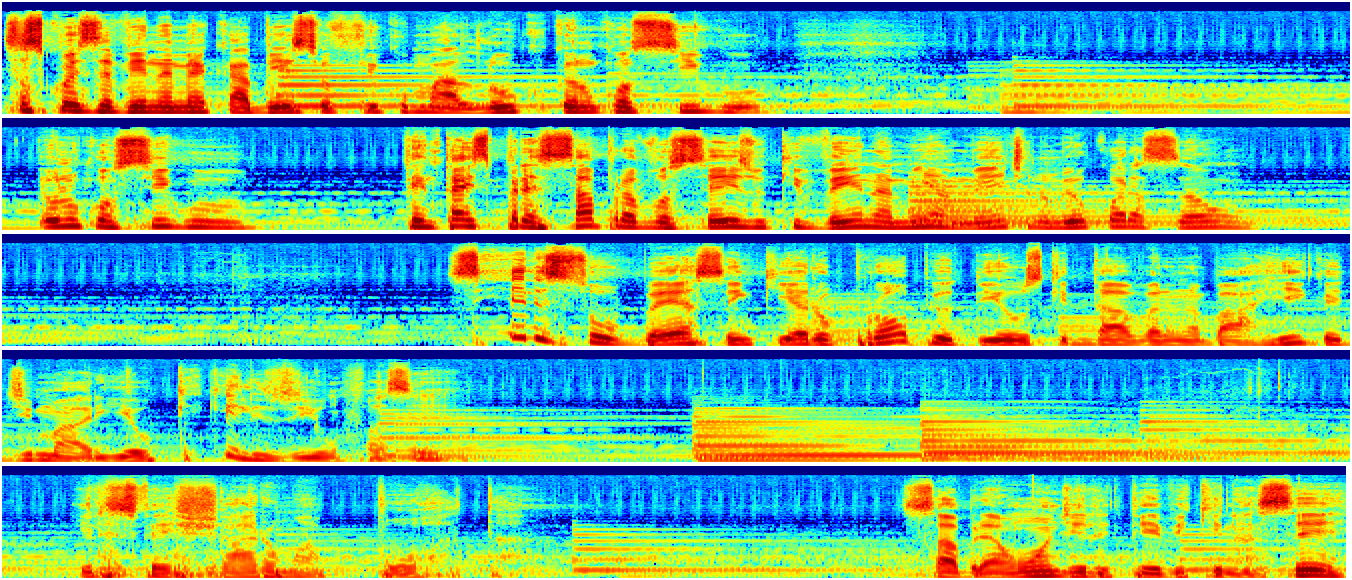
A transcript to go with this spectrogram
Essas coisas vêm na minha cabeça, eu fico maluco que eu não consigo eu não consigo tentar expressar para vocês o que vem na minha mente, no meu coração. Se eles soubessem que era o próprio Deus que estava na barriga de Maria, o que, que eles iam fazer? Eles fecharam a porta. Sabe aonde ele teve que nascer?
